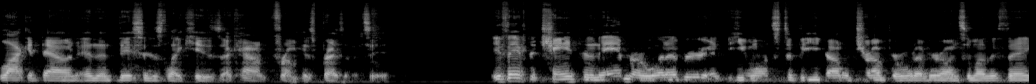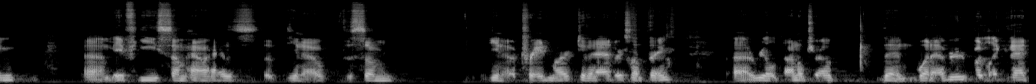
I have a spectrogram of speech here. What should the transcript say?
lock it down and then this is like his account from his presidency if they have to change the name or whatever and he wants to be donald trump or whatever on some other thing um, if he somehow has uh, you know some you know trademark to that or something uh, real donald trump then whatever but like that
